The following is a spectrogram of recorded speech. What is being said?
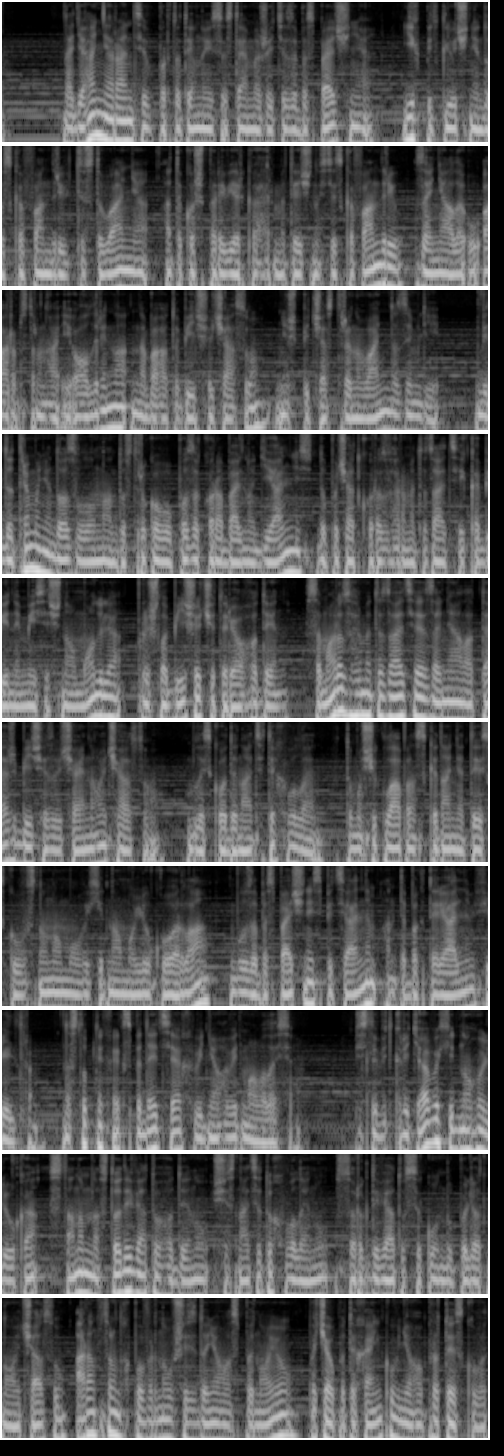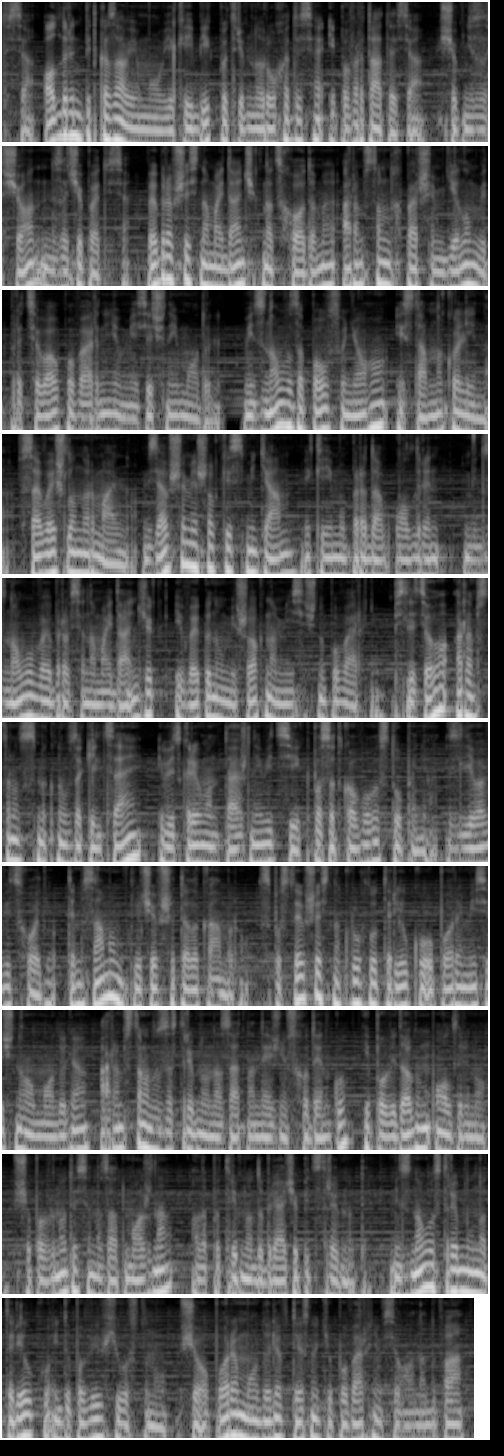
Надягання ранців портативної системи життєзабезпечення, їх підключення до скафандрів тестування, а також перевірка герметичності скафандрів зайняли у Армстронга і Олдріна набагато більше часу, ніж під час тренувань на землі. Від отримання дозволу на дострокову позакорабельну діяльність до початку розгерметизації кабіни місячного модуля пройшло більше 4 годин. Сама розгерметизація зайняла теж більше звичайного часу близько 11 хвилин, тому що клапан скидання тиску в основному вихідному люку орла був забезпечений спеціальним антибактеріальним фільтром. В наступних експедиціях від нього відмовилися. Після відкриття вихідного люка станом на 109 годину, 16 хвилину, 49 секунду польотного часу, Армстронг, повернувшись до нього спиною, почав потихеньку в нього протискуватися. Олдрін підказав йому, в який бік потрібно рухатися і повертатися, щоб ні за що не зачепитися. Вибравшись на майданчик над сходами, Армстронг першим ділом відпрацював повернення в місячний модуль. Він знову заповз у нього і став на коліна. Все вийшло нормально. Взявши мішок із сміттям, який йому передав Олдрін, він знову вибрався на майданчик і викинув мішок на місячну поверхню. Після цього Армстронг смикнув за кільце і відкрив монтажний відсік посадкового ступеня зліва від сходів, тим самим включивши телекамеру. Спустившись на круглу тарілку опори місячного модуля, Армстронг застрибнув назад на нижню сходинку і повідомив Олдріну, що повернутися назад можна, але потрібно добряче підстрибнути. Він знову стрибнув на тарілку і доповів Х'юстону, що опори модуля втиснуті у поверхню всього на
